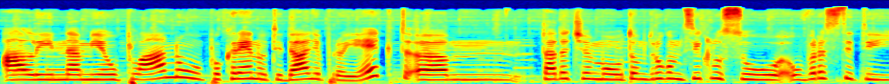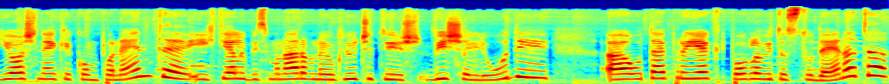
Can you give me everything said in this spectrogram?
ali nam je u planu pokrenuti dalje projekt. Am, tada ćemo u tom drugom ciklusu uvrstiti još neke komponente i htjeli bismo naravno i uključiti više ljudi a, u taj projekt, poglavito studenata.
